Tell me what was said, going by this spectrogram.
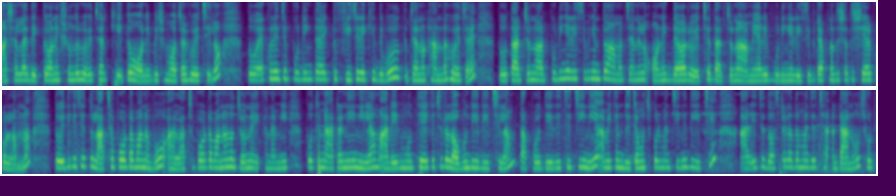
মাসাল্লায় দেখতে অনেক সুন্দর হয়েছে আর খেতেও অনেক বেশি মজার হয়েছিল। তো এখন এই যে পুডিংটা একটু ফ্রিজে রেখে দেবো যেন ঠান্ডা হয়ে যায়। তো তার জন্য আর পুডিংয়ের রেসিপি কিন্তু আমার চ্যানেলে অনেক দেওয়া রয়েছে। তার জন্য আমি আর এই পুডিংয়ের রেসিপিটা আপনাদের সাথে শেয়ার করলাম না। তো এদিকে যেহেতু লাচ্ছা পরোটা বানাবো, আর লাচ্ছা পরোটা বানানোর জন্য এখানে আমি প্রথমে আটা নিয়ে নিলাম আর এর মধ্যে কিছুটা লবণ দিয়ে দিয়েছিলাম। তারপর দিয়ে দিচ্ছি চিনি। আমি এখানে দুই চামচ পরিমাণ চিনি দিয়েছি। আর এই যে দশ টাকা দামের যে ডানো ছোট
